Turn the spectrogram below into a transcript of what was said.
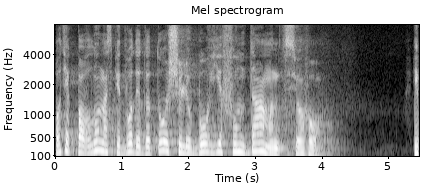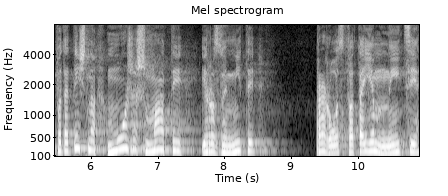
От як Павло нас підводить до того, що любов є фундамент всього. Гіпотетично можеш мати і розуміти пророцтва, таємниці,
